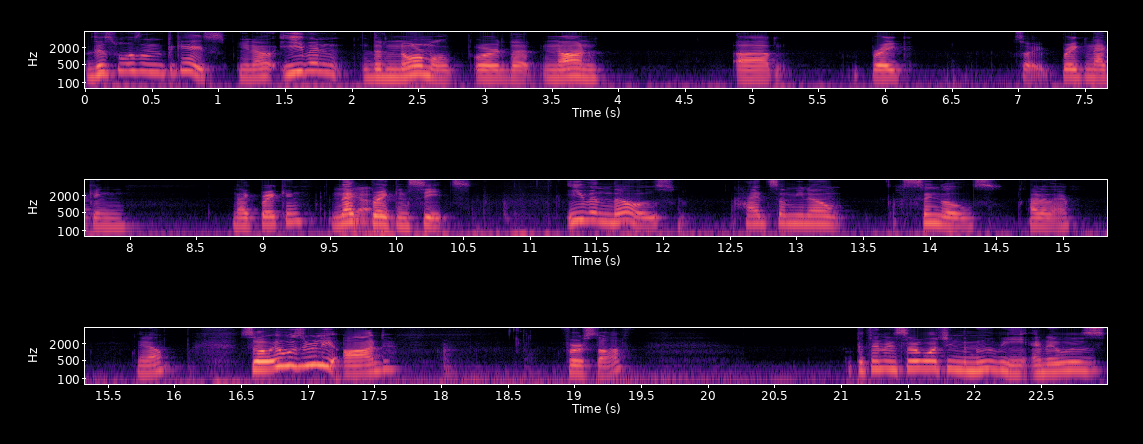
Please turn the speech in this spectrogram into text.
This wasn't the case, you know. Even the normal or the non um break sorry, break necking neck breaking? Neck Yeah. breaking seats. Even those had some, you know, singles out of there. You know? So it was really odd first off. But then I started watching the movie and it was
